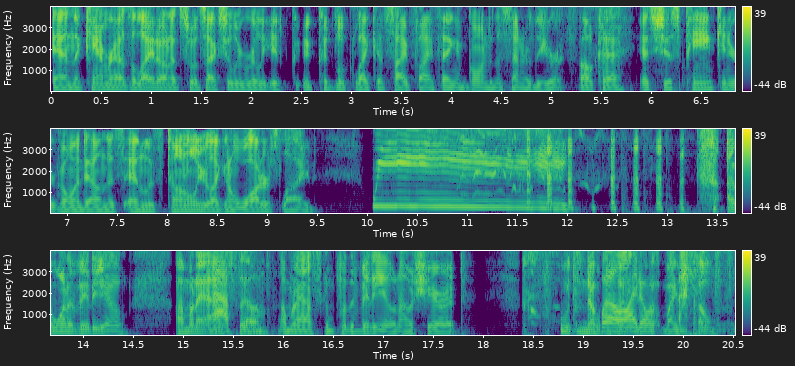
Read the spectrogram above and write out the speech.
And the camera has a light on it, so it's actually really it it could look like a sci-fi thing of going to the center of the earth. Okay. It's just pink and you're going down this endless tunnel. You're like in a water slide. Whee! I want a video. I'm going to ask, Ask them. them. I'm going to ask them for the video, and I'll share it with nobody Well, I don't- but myself.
